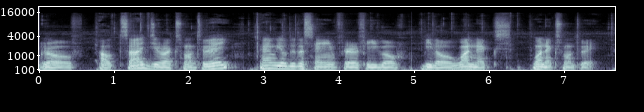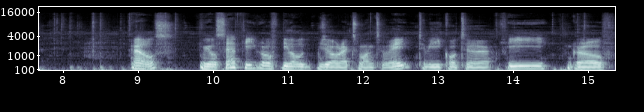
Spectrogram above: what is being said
growth outside 0x128. And we'll do the same for fee growth below 1x, 1x128. Else, we'll set fee growth below 0x128 to be equal to fee growth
